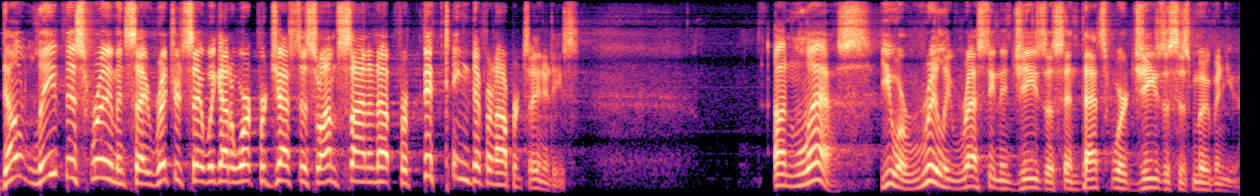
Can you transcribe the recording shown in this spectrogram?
Don't leave this room and say, Richard said we got to work for justice, so I'm signing up for 15 different opportunities. Unless you are really resting in Jesus and that's where Jesus is moving you.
